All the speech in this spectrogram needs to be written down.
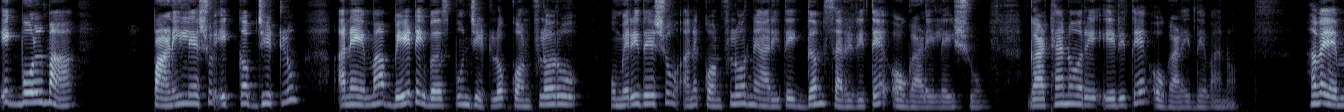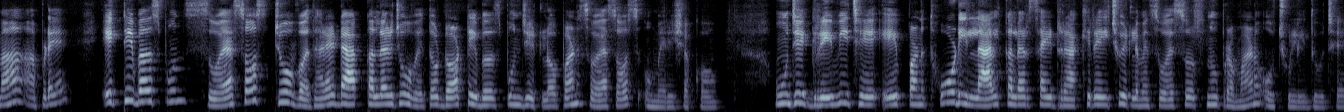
એક બોલમાં પાણી લેશું, એક કપ જેટલું, અને એમાં બે ટેબલ સ્પૂન જેટલો કોર્નફ્લોર ઉમેરી દઈશું અને કોર્નફ્લોરને આ રીતે એકદમ સારી રીતે ઓગાળી લઈશું. ગાંઠાનો રે એ રીતે ઓગાળી દેવાનો. હવે એમાં આપણે એક ટેબલ સ્પૂન સોયા સોસ, જો વધારે ડાર્ક કલર જોવે તો દોઢ ટેબલ સ્પૂન જેટલો પણ સોયા સોસ ઉમેરી શકો. હું જે ગ્રેવી છે એ પણ થોડી લાલ કલર સાઈડ રાખી રહી છું એટલે મેં સોયા સોસનું પ્રમાણ ઓછું લીધું છે.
